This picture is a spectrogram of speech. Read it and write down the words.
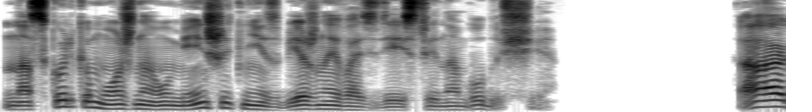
насколько можно уменьшить неизбежное воздействие на будущее. «А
